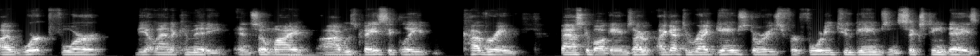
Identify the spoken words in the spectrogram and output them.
I worked for the Atlanta committee. And so my I was basically covering basketball games. I, I got to write game stories for 42 games in 16 days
